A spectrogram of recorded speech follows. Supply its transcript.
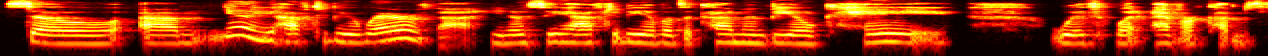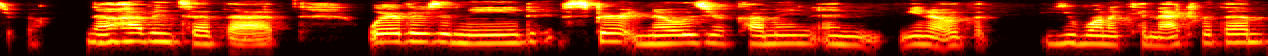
So, um, yeah, you have to be aware of that, you know, so you have to be able to come and be okay with whatever comes through. Now, having said that, where there's a need, spirit knows you're coming and, you know, that you want to connect with them,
